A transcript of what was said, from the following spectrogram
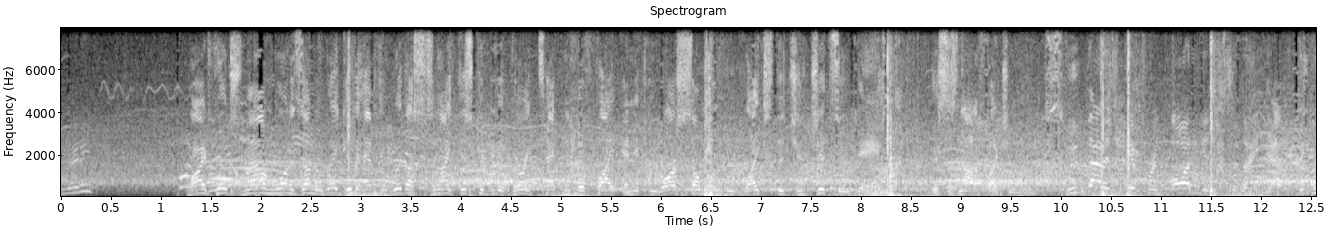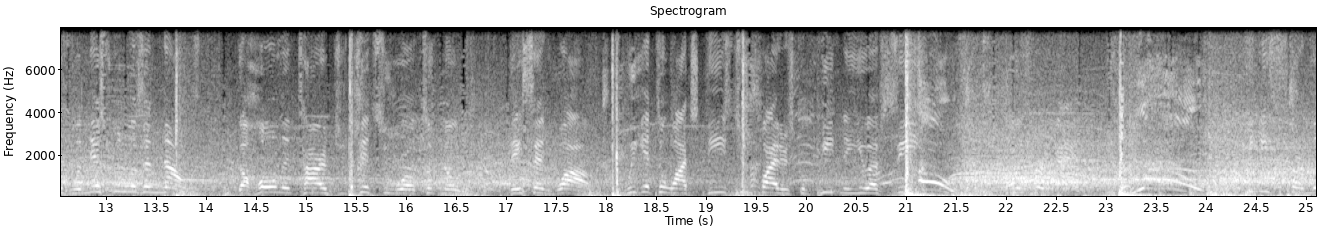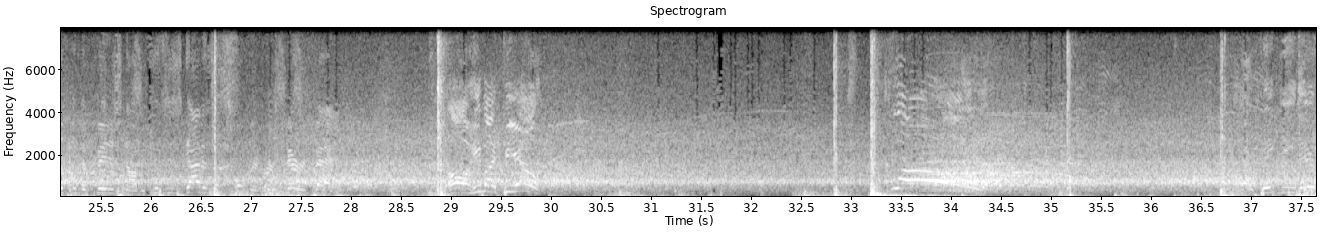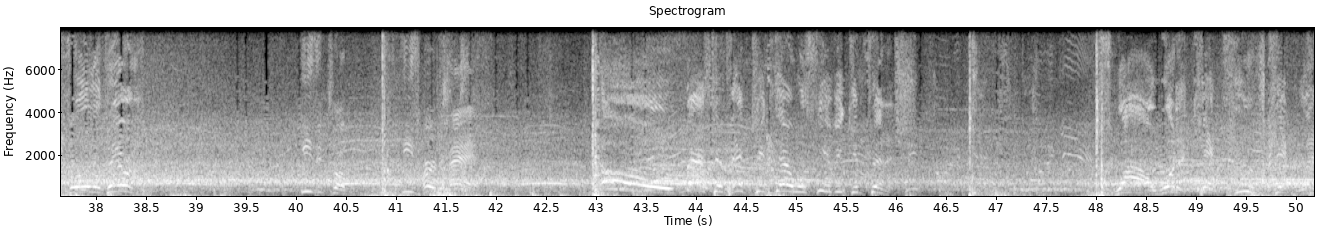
All right, folks, round one is underway. Good to have you with us tonight. This could be a very technical fight, and if you are someone who likes the jiu-jitsu game, this is not a fight you want to miss. We've got a different audience tonight. Yeah. Because when this one was announced, the whole entire jiu-jitsu world took notice. They said, wow, we get to watch these two fighters compete in the UFC. Oh! Oh, he's hurt bad. Whoa! He needs to start looking to finish now because he's got his opponent big knee there for Oliveira. He's in trouble. He's hurt bad. Oh, massive head kick there. We'll see if he can finish. Wow, what a kick. Huge kick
